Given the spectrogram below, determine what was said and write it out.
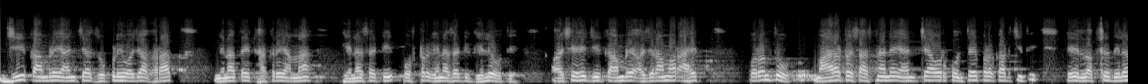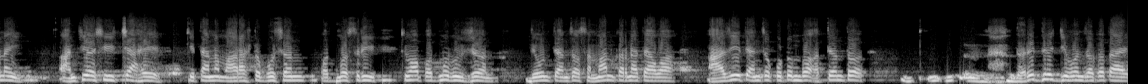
जी कांबळे यांच्या झोपडीवजा घरात मीनाताई ठाकरे यांना घेण्यासाठी पोस्टर घेण्यासाठी गेले होते. असे हे जी कांबळे अजरामर आहेत परंतु महाराष्ट्र शासनाने यांच्यावर कोणत्याही प्रकारची हे लक्ष दिलं नाही. आमची अशी इच्छा आहे की त्यांना महाराष्ट्र भूषण पद्मश्री किंवा पद्मभूषण देऊन त्यांचा सन्मान करण्यात यावा. आजही त्यांचं कुटुंब अत्यंत दरिद्र जीवन जगत आहे.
